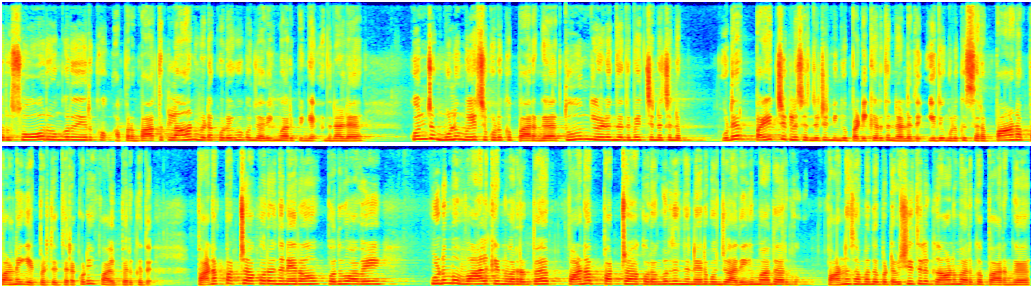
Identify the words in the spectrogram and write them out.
ஒரு சோறுங்கிறது இருக்கும். அப்புறம் பார்த்துக்கலான்னு விடக்கூடியவங்க கொஞ்சம் அதிகமாக இருப்பீங்க. அதனால் கொஞ்சம் முழு முயற்சி கொடுக்க பாருங்கள் தூங்கி எழுந்ததுமே சின்ன சின்ன உடற்பயிற்சிகளை செஞ்சுட்டு நீங்கள் படிக்கிறது நல்லது. இது உங்களுக்கு சிறப்பான பலனை ஏற்படுத்தி தரக்கூடிய வாய்ப்பு இருக்குது. பணப்பற்றாக்குறை இந்த நேரம் பொதுவாகவே குடும்ப வாழ்க்கைன்னு வர்றப்ப பணப்பற்றாக்குறைங்கிறது இந்த நேரம் கொஞ்சம் அதிகமாக தான் இருக்கும். பணம் சம்மந்தப்பட்ட விஷயத்தில் கவனமாக இருக்க பாருங்கள்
